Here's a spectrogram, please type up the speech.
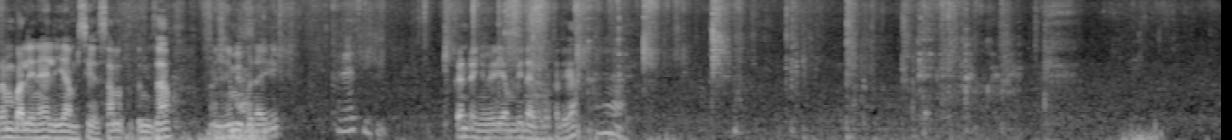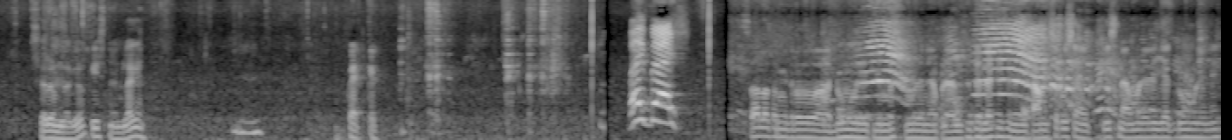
રંબાલીને હાલી આમ છે. ચાલો તો તમે જાઓ અને અમે બનાવી રેસીપી કન્ટિન્યુ એરિયા બનાવી ખાલી હા? શરમ લાગે હો, લાગે કટ કટ. ચાલો તો મિત્રો આ ડુંગળી એટલી મસ્ત મજાની આપણે આવી સુધી લખી છે ને કામ શરૂ છે. કૃષ્ણ મને લઈ એક ડુંગળી લઈ.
